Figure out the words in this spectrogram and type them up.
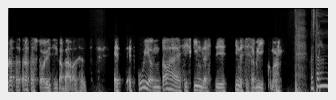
rata, ratastoolis igapäevaselt. et, et kui on tahe, siis kindlasti, kindlasti saab liikuma kas teil on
